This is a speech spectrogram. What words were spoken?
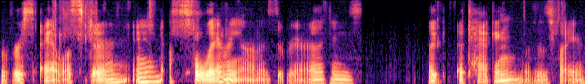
Reverse Allister. And Flareon is the rare. I like he's like attacking with his fire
